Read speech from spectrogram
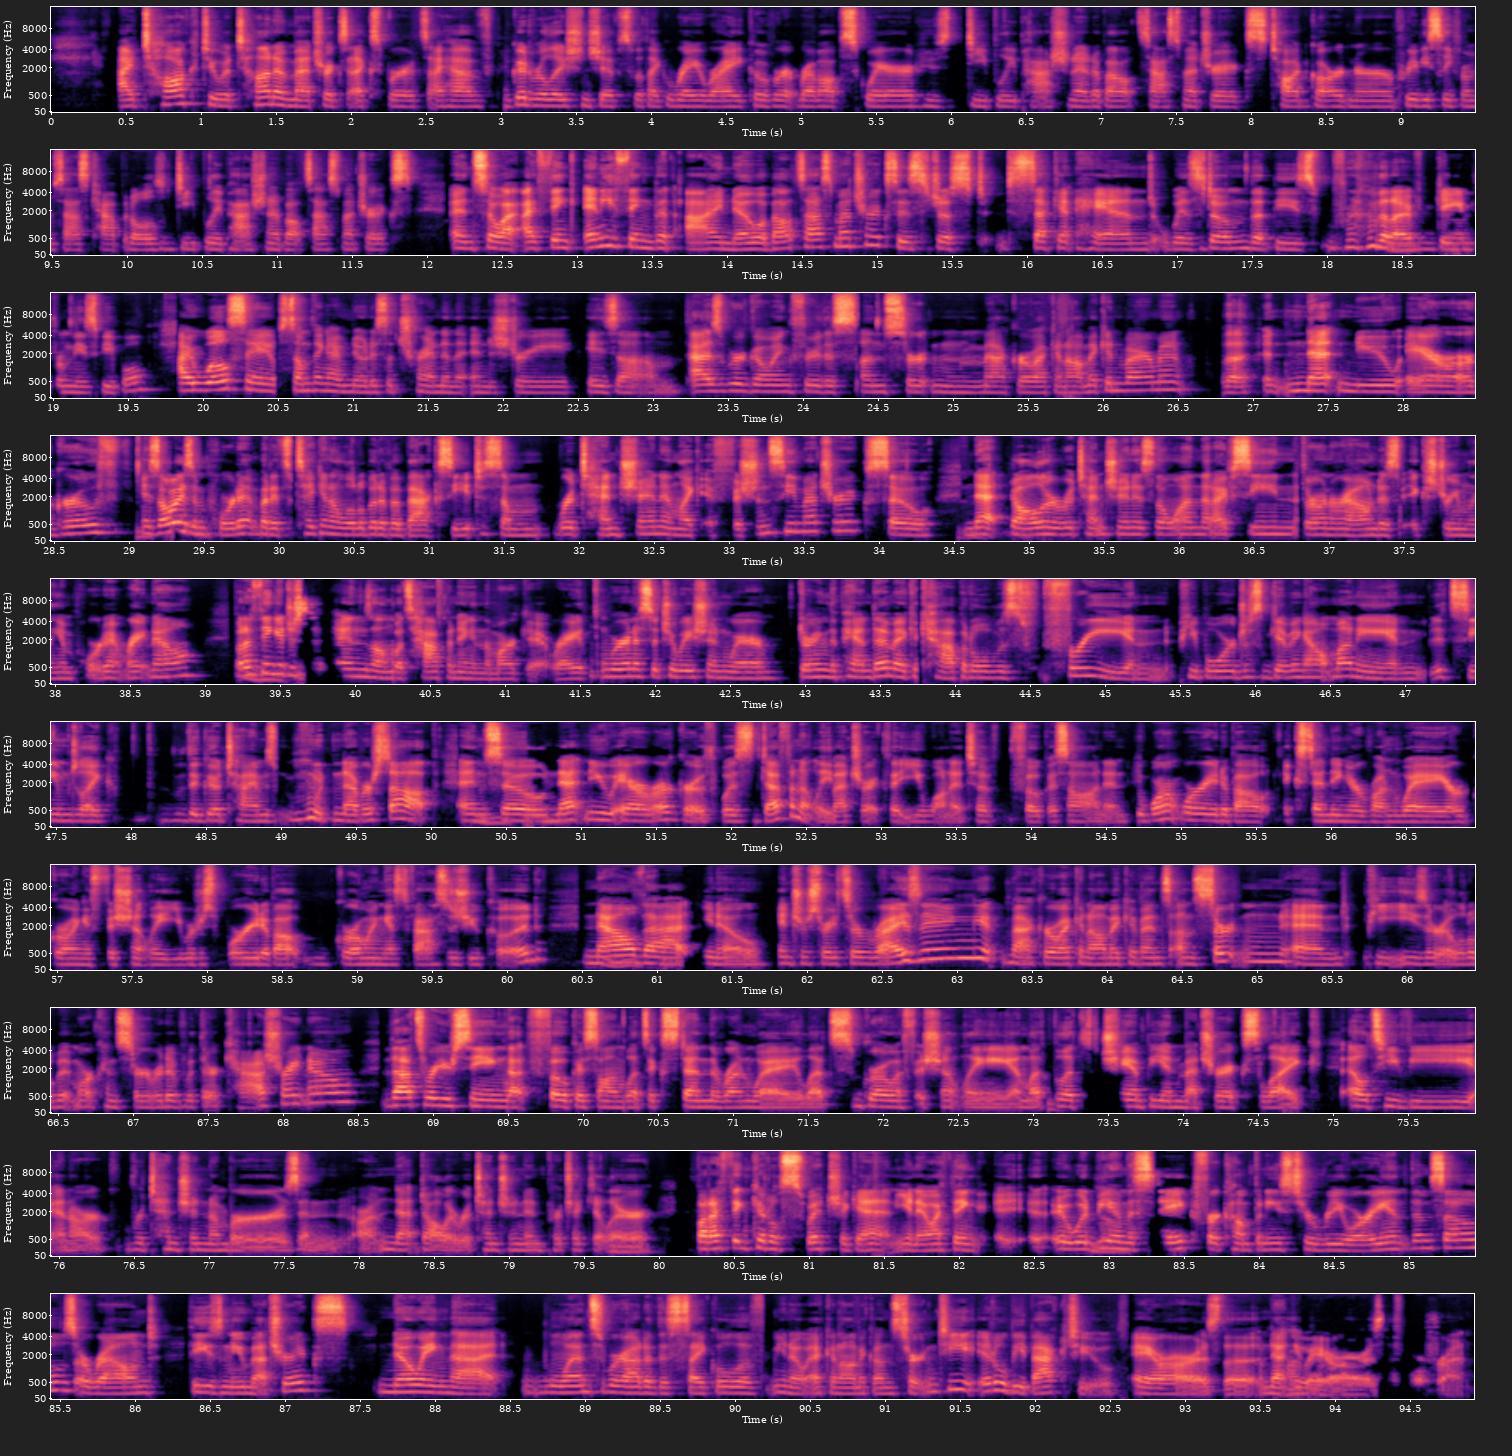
I talk to a ton of metrics experts. I have good relationships with like Ray Rike over at RevOps Squared, who's deeply passionate about SaaS metrics. Todd Gardner, previously from SaaS Capital, is deeply passionate about SaaS metrics. And so I, I think anything that I know about SaaS metrics is just secondhand wisdom that these that I've mm-hmm. gained from these people. I will say something I've noticed a trend in the industry is um, as we're going through this uncertain macroeconomic environment, the net new ARR growth is always important, but it's taken a little bit of a backseat to some retention and like efficiency metrics. So, mm-hmm. net dollar retention is the one that I've seen thrown around as extremely important right now. But I think it mm-hmm. just depends on what's happening in the market, right? We're in a situation where during the pandemic, capital was free and people were just giving out money, and it seemed like the good times would never stop. And mm-hmm. so, net new ARR growth was definitely a metric that you wanted to focus on. And you weren't worried about extending your runway or growing efficiently. You were just worried about growing as fast as you could. Now mm-hmm. that, you know, interest rates are rising, macroeconomic events uncertain, and PEs are a little bit more conservative with their cash right now, that's where you're seeing that focus on let's extend the runway, let's grow efficiently, and let, let's champion metrics like LTV and our retention numbers and our net dollar retention in particular. Mm-hmm. But I think it'll switch again. You know, I think it, it would be yeah. a mistake for companies to reorient themselves around these new metrics knowing that once we're out of this cycle of you know economic uncertainty it'll be back to arr as the net new arr as the forefront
